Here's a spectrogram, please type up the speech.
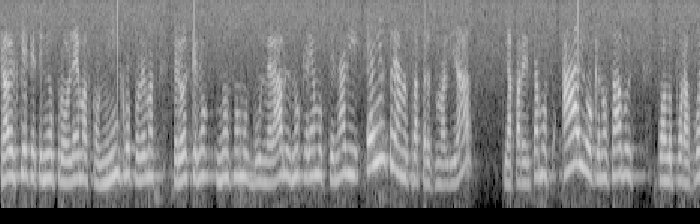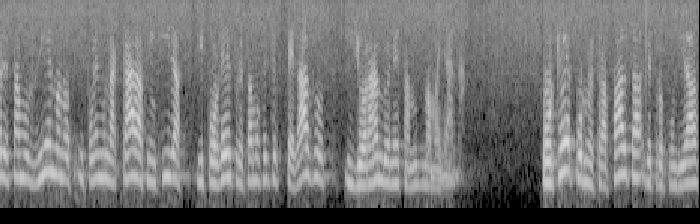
¿Sabes qué? Que he tenido problemas con mi hijo, problemas, pero es que no, no somos vulnerables, no queremos que nadie entre a nuestra personalidad y aparentamos algo que no sabes cuando por afuera estamos viéndonos y poniendo una cara fingida y por dentro estamos hechos pedazos y llorando en esa misma mañana. ¿Por qué? Por nuestra falta de profundidad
